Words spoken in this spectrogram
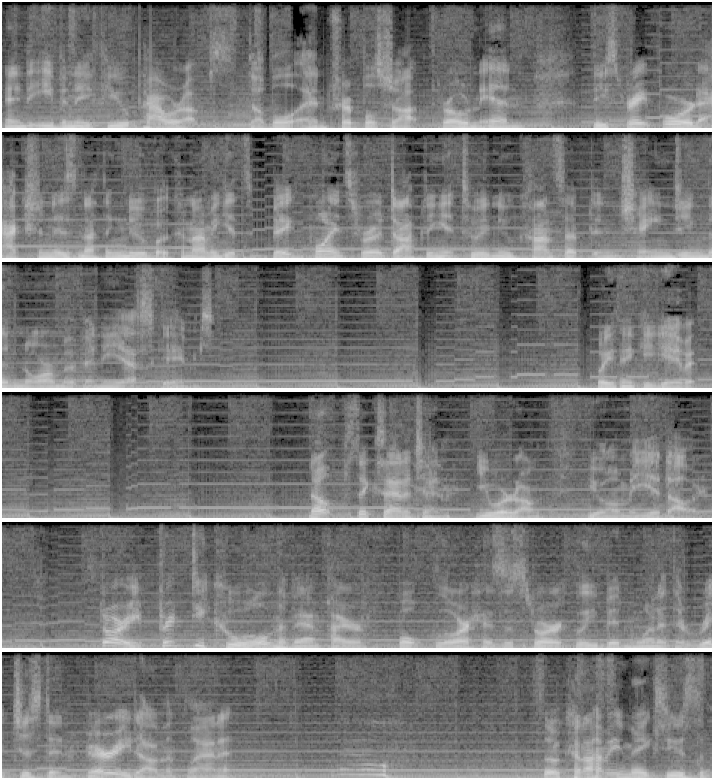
and even a few power ups, double and triple shot thrown in. The straightforward action is nothing new, but Konami gets big points for adopting it to a new concept and changing the norm of NES games. What do you think he gave it? Nope, 6 out of 10. You were wrong. You owe me a dollar. Story pretty cool. The vampire folklore has historically been one of the richest and varied on the planet. Well, so Konami makes use of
